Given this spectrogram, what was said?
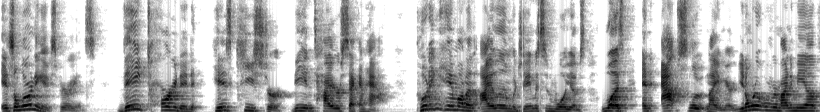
it's a learning experience. They targeted his keister the entire second half. Putting him on an island with Jameson Williams was an absolute nightmare. You know what it reminded me of?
